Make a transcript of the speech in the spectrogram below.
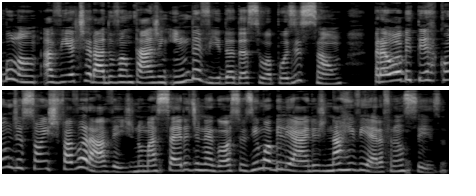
Boulan havia tirado vantagem indevida da sua posição para obter condições favoráveis numa série de negócios imobiliários na Riviera Francesa.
